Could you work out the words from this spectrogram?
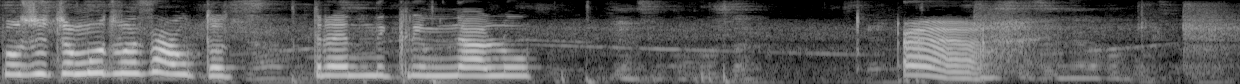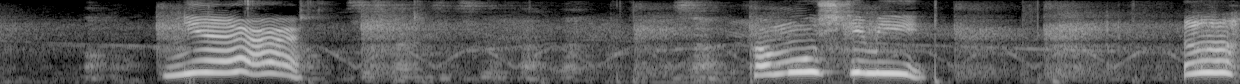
Pożyczam od was auto, trendy kryminalu. Ech. Nie! Pomóżcie mi! Ech,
